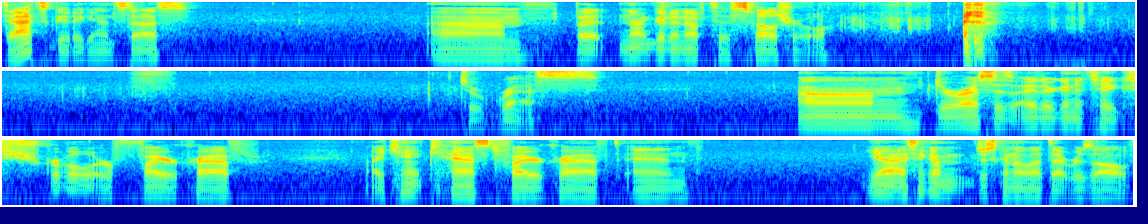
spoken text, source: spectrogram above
that's good against us. Um, but not good enough to spell shrivel. Duress. Um, Duress is either going to take Scribble or Firecraft. I can't cast Firecraft, and yeah, I think I'm just going to let that resolve.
